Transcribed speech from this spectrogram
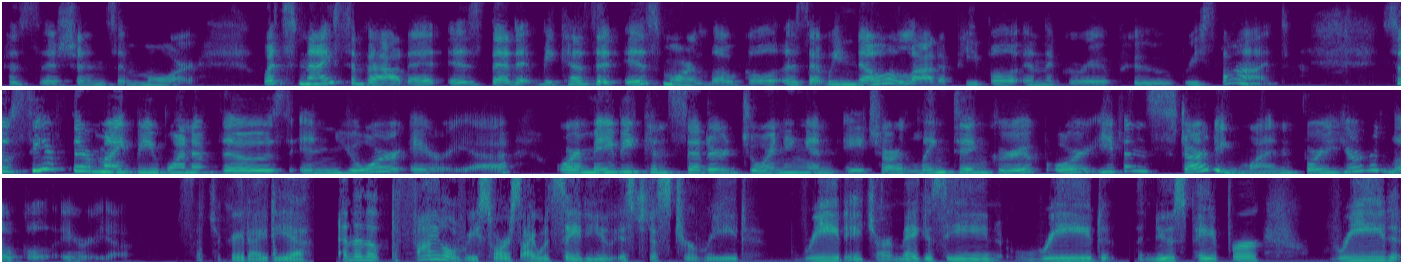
positions, and more. What's nice about it is that it, because it is more local, is that we know a lot of people in the group who respond. So see if there might be one of those in your area, or maybe consider joining an HR LinkedIn group or even starting one for your local area. Such a great idea. And then the, the final resource I would say to you is just to read. Read HR Magazine, read the newspaper, read,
